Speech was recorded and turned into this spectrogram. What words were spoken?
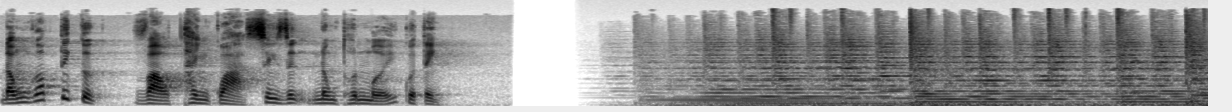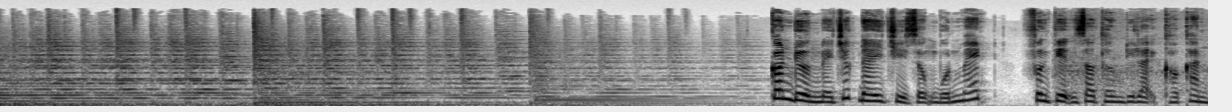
đóng góp tích cực vào thành quả xây dựng nông thôn mới của tỉnh. Con đường này trước đây chỉ rộng 4 mét, phương tiện giao thông đi lại khó khăn.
